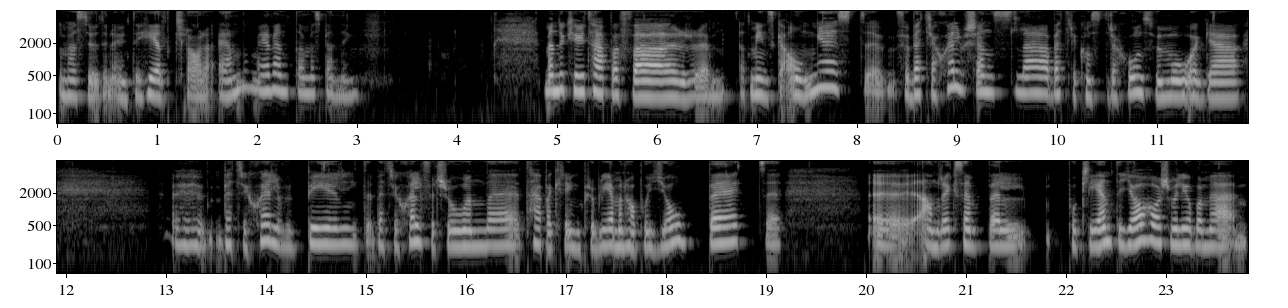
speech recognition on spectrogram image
de här studierna är inte helt klara än, men jag väntar med spänning. Men du kan ju täpa för ehm, att minska ångest, förbättra självkänsla, bättre koncentrationsförmåga, eh, bättre självbild, bättre självförtroende, täpa kring problem man har på jobbet. Eh, andra exempel på klienter jag har som vill jobba med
